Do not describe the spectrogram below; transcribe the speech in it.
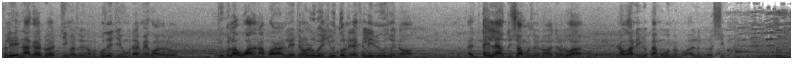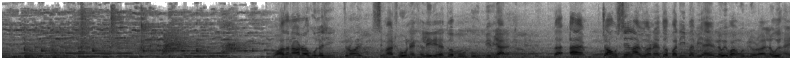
ကလေးနာဂတ်အတွက်ကြည့်မှဆိုရင်တော့မထိုးစေချင်ဘူးဒါပေမဲ့ခေါင်းကပြောလို့သူဘလောက်ဝါသနာပါတာလဲကျွန်တော်တို့ပဲယူသွတ်နေတဲ့ကလေးမျိုးဆိုရင်တော့ အဲအဲ့လမ်းကိုသူရှောက်မှာဆိုရင်တော့ကျွန်တော်တို့ကနောက်ကနေပြီးတော့ပံ့ပိုးပေးမှာပေါ့အဲ့လိုမျိုးတော့ရှိပါဝါသနာတော့အခုလက်ရှိကျွန်တော်စီမှာထိုးနေကလေးတွေတဲ့သူကပူပူပြင်းပြတယ်အဲအဲကြောင်းဆင်းလာပြီဆိုတော့ねသူကပါတီပက်ပြီးအဲလောဝေးပိုင်းဝေးပြီးတော့လောဝေးဟန်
